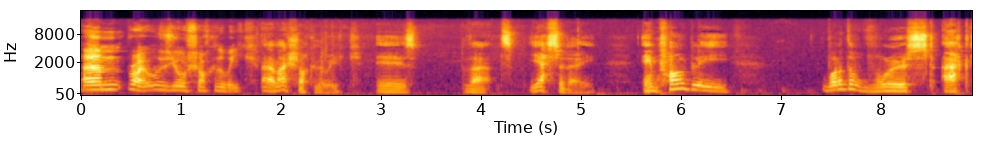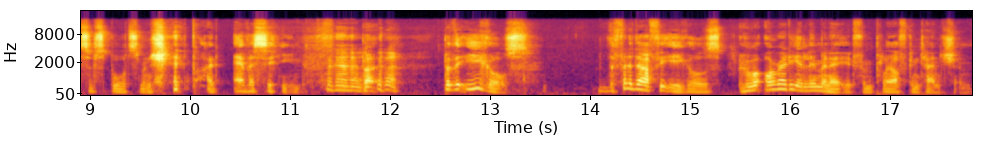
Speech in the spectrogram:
Um, right, what was your shock of the week? Uh, my shock of the week is that yesterday, in probably one of the worst acts of sportsmanship I'd ever seen, but but the Eagles, the Philadelphia Eagles, who were already eliminated from playoff contention,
